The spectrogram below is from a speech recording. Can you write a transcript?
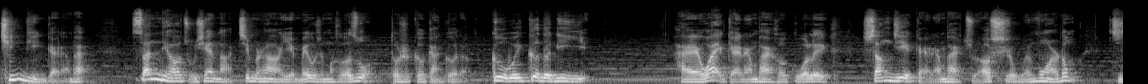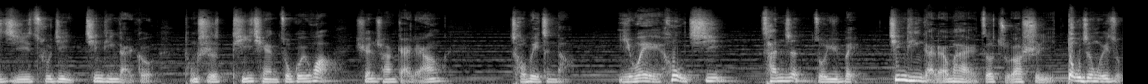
清廷改良派。三条主线呢，基本上也没有什么合作，都是各干各的，各为各的利益。海外改良派和国内商界改良派主要是闻风而动。积极促进清廷改革，同时提前做规划、宣传改良、筹备政党，以为后期参政做预备。清廷改良派则主要是以斗争为主，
